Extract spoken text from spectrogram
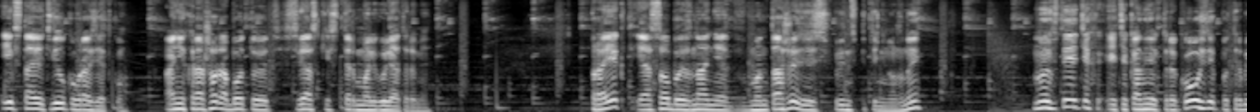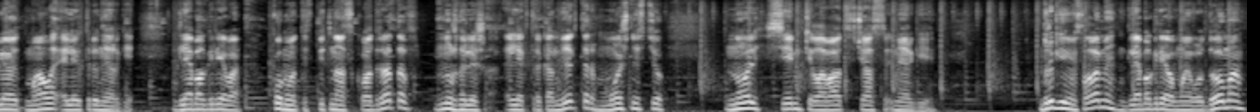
и вставить вилку в розетку. Они хорошо работают в связке с терморегуляторами. Проект и особые знания в монтаже здесь в принципе-то не нужны. Ну и в-третьих, эти конвекторы Коузи потребляют мало электроэнергии. Для обогрева комнаты в 15 квадратов нужно лишь электроконвектор мощностью 0,7 кВт в час энергии. Другими словами, для обогрева моего дома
